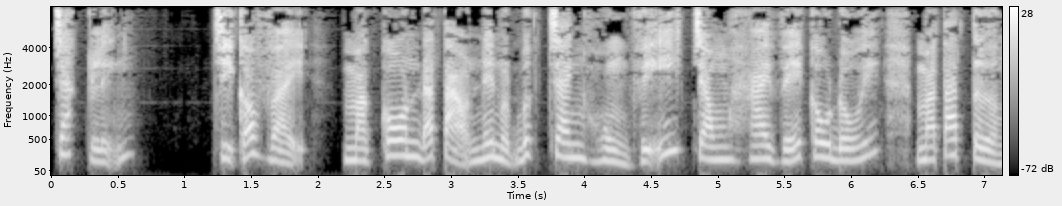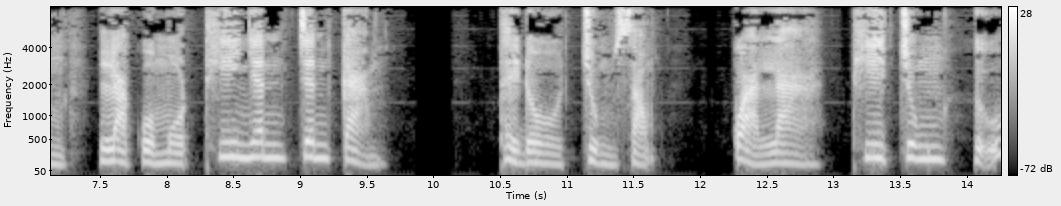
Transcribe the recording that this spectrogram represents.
chắc lĩnh. Chỉ có vậy mà Côn đã tạo nên một bức tranh hùng vĩ trong hai vế câu đối mà ta tưởng là của một thi nhân chân cảm. Thầy đồ trùng giọng, quả là thi trung hữu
